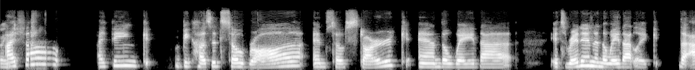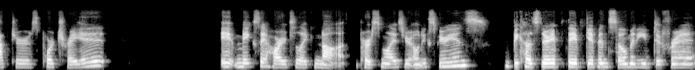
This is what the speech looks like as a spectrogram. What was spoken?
i felt I think because it's so raw and so stark and the way that it's written and the way that like the actors portray it. It makes it hard to like not personalize your own experience because they've they've given so many different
